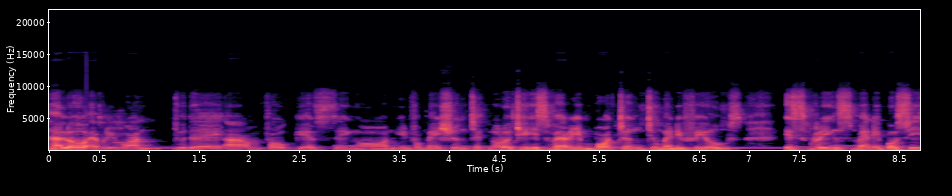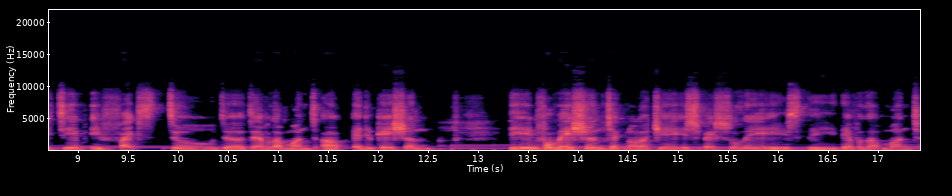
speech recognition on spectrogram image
Hello everyone. Today I'm focusing on information technology is very important to many fields. It brings many positive effects to the development of education. The information technology especially is the development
